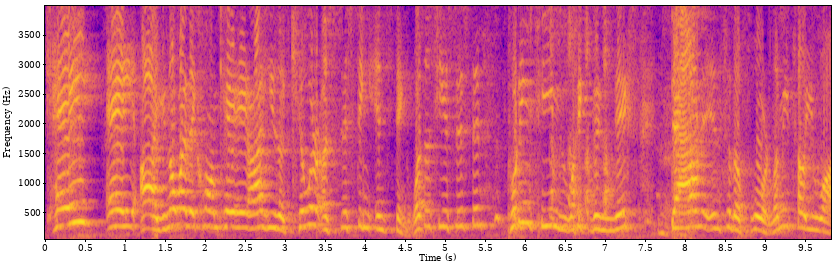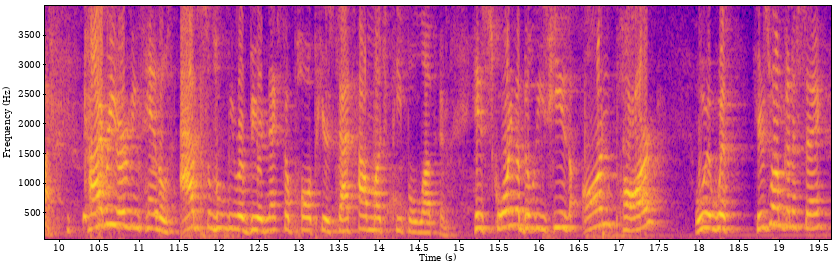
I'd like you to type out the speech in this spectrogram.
K A I. You know why they call him K A I? He's a killer assisting instinct. What does he assist in? Putting teams like the Knicks down into the floor. Let me tell you why. Kyrie Irving's handle is absolutely revered next to Paul Pierce. That's how much people love him. His scoring abilities, he is on par with. with here's what I'm gonna say.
